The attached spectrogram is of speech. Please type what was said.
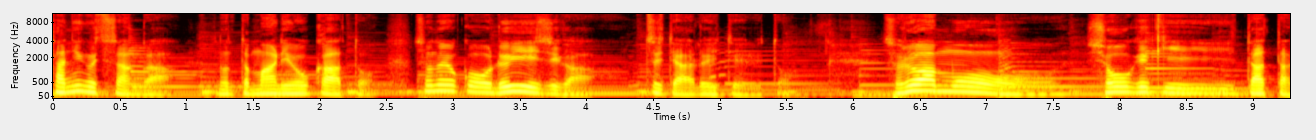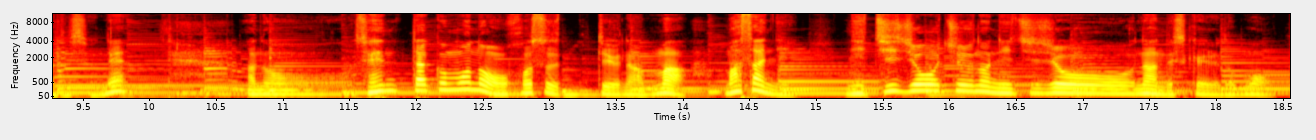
谷口さんが乗ったマリオカートその横をルイージがついて歩いていると。それはもう衝撃だったんですよね。あの洗濯物を干すっていうのは、まあ、まさに日常中の日常なんですけれども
